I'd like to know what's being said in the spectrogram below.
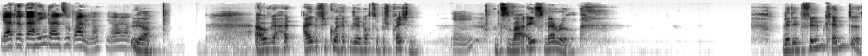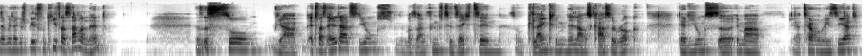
Ja, da, da hängt halt so dran, ne? Ja, ja. Ja. Aber wir, eine Figur hätten wir noch zu besprechen. Mhm. Und zwar Ace Merrill. Wer den Film kennt, äh, da wird er gespielt von Kiefer Sutherland. Das ist so, ja, etwas älter als die Jungs, würde man sagen 15, 16, so ein Kleinkrimineller aus Castle Rock, der die Jungs äh, immer ja, terrorisiert.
